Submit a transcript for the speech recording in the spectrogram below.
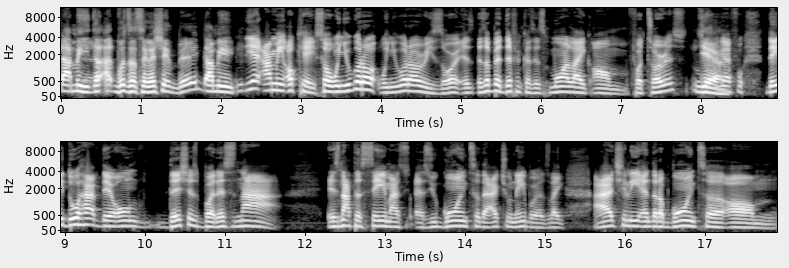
I mean, the, uh, was the selection big? I mean, Yeah, I mean, okay. So when you go to when you go to a resort, it's, it's a bit different because it's more like um for tourists. So Yeah. you get food. they do have their own dishes, but it's not it's not the same as as you going to the actual neighborhoods. Like I actually ended up going to um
